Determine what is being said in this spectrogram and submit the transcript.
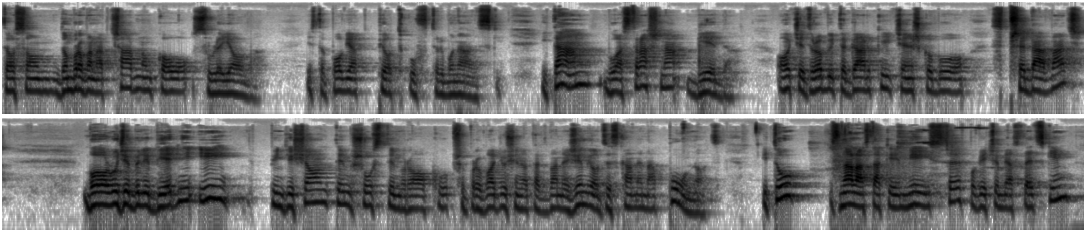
to są Dąbrowa nad Czarną koło Sulejowa. Jest to powiat Piotrków Trybunalski. I tam była straszna bieda. Ojciec robił te garki, ciężko było sprzedawać, bo ludzie byli biedni i w 56 roku przeprowadził się na tak zwane ziemie odzyskane na północ. I tu znalazł takie miejsce w powiecie miasteckim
